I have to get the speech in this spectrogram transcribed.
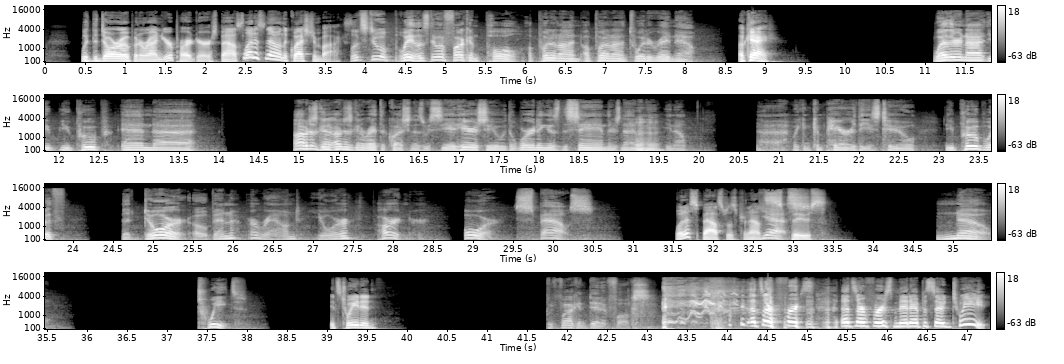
with the door open around your partner or spouse, let us know in the question box. Let's do a wait. Let's do a fucking poll. I'll put it on. I'll put it on Twitter right now. Okay. Whether or not you you poop in. Uh, I'm just gonna I'm just gonna write the question as we see it here, so the wording is the same. There's not any, Mhm. you know. Uh, we can compare these two. Do you poop with the door open around your partner or spouse? What if spouse was pronounced Yes. spoose? No. Tweet. It's tweeted. We fucking did it, folks. that's our first. That's our first mid episode tweet.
